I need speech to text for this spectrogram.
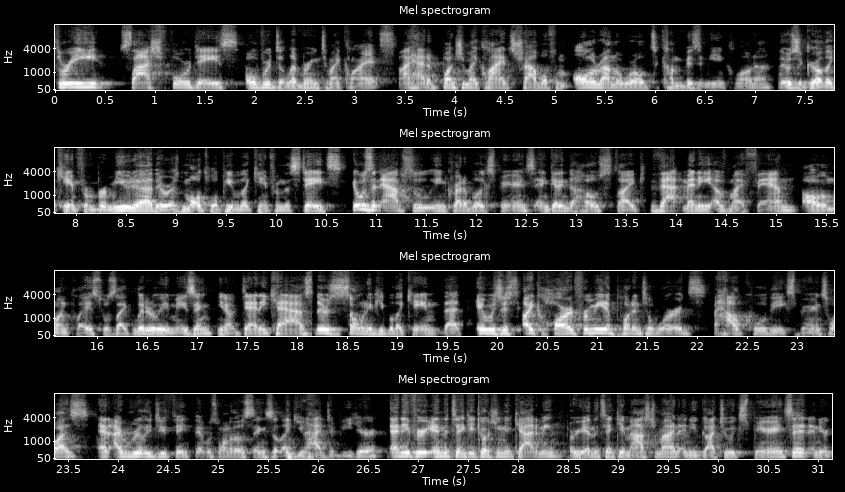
three slash four days over delivering to my clients. I had a bunch of my clients travel from all around the world to come visit me in Kelowna. There was a girl that came from Bermuda. There was multiple people that came from the States. It was an absolutely incredible experience. And getting to host like that many of my fam all in one place was like literally amazing. You know, Danny Cavs, there's so many people that came that it was just like hard for me to put into words how cool the experience was. And I really do think that was one of those things that like you had to be here. And if you're in the 10K Coaching Academy or you're in the 10K Mastermind and you got to experience it and you're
